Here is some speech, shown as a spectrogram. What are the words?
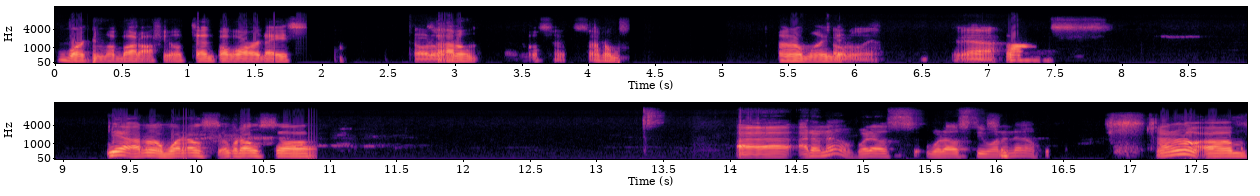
working my butt off. You know, 10, 12 hour days. So Totally. I don't. So I don't. I don't mind it. Yeah. Um, yeah, I don't know what else. What else? Uh, Uh, I don't know. What else what else do you want to know? I don't know. Um,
